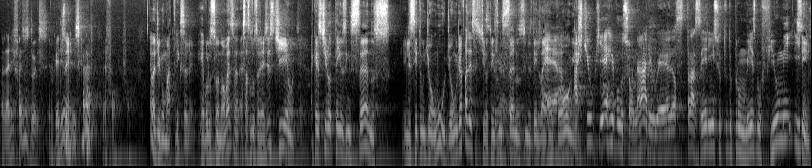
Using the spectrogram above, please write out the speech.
Na verdade, ele faz os dois. Eu queria, Sim. esse cara é, é foda, é foda. Eu não digo, Matrix revolucionou, mas essas- essas lutas já existiam. Aqueles tiroteios insanos, eles citam John Woo. John Woo já fazia esses tiroteios insanos nos filmes dele lá em É, Hong Kong. acho que o que é revolucionário é elas trazerem isso tudo para um mesmo filme e, Sim.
